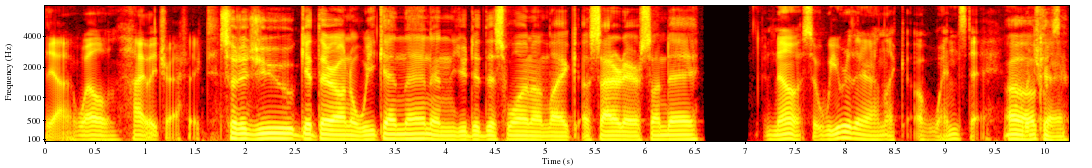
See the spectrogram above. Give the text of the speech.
yeah well highly trafficked So did you get there on a weekend then, and you did this one on like a Saturday or Sunday? No, so we were there on like a Wednesday. Oh, which was okay.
